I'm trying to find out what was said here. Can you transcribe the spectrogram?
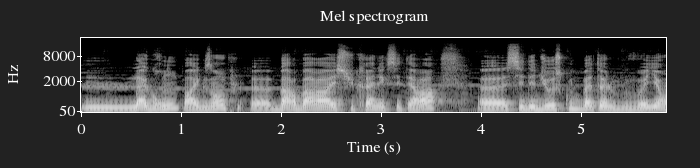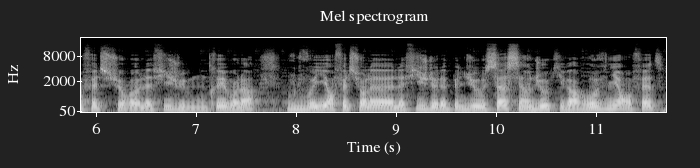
l'Agron par exemple, euh, Barbara et Sucrène, etc., euh, c'est des duos Scout Battle. Vous le voyez en fait sur la fiche, je vais vous montrer, voilà. Vous le voyez en fait sur la, fiche de l'appel duo. Ça, c'est un duo qui va revenir en fait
